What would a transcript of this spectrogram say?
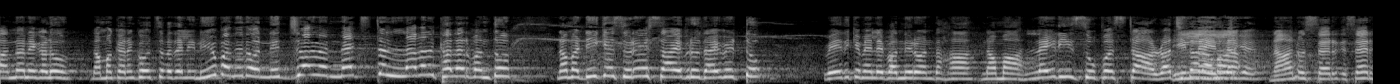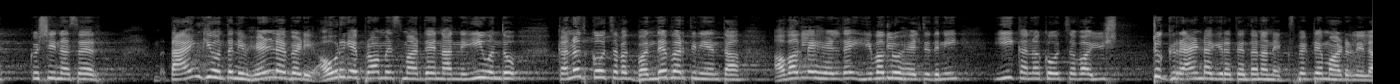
ವಂದನೆಗಳು. ನಮ್ಮ ಕನಕೋತ್ಸವದಲ್ಲಿ ನೀವು ಬಂದಿದ್ದು ನಿಜವಾಗ್ಲೂ ನೆಕ್ಸ್ಟ್ ಲೆವೆಲ್ ಕಲರ್ ಬಂತು. ನಮ್ಮ ಡಿ ಕೆ ಸುರೇಶ್ ಸಾಹೇಬ್ರು ದಯವಿಟ್ಟು ವೇದಿಕೆ ಮೇಲೆ ಬಂದಿರುವಂತಹ ನಮ್ಮ ಲೇಡಿ ಸೂಪರ್ ಸ್ಟಾರ್ ನಾನು ಸರ್ ಸರ್ ಖುಷಿನಾ ಸರ್. ಥ್ಯಾಂಕ್ ಯು ಅಂತ ನೀವು ಹೇಳಲೇಬೇಡಿ. ಅವ್ರಿಗೆ ಪ್ರಾಮಿಸ್ ಮಾಡಿದೆ ನಾನು ಈ ಒಂದು ಕನಕೋತ್ಸವಕ್ಕೆ ಬಂದೇ ಬರ್ತೀನಿ ಅಂತ ಅವಾಗಲೇ ಹೇಳ್ದೆ, ಇವಾಗಲೂ ಹೇಳ್ತಿದ್ದೀನಿ, ಈ ಕನಕೋತ್ಸವ ಇಷ್ಟು ಗ್ರ್ಯಾಂಡ್ ಆಗಿರುತ್ತೆ ಅಂತ ನಾನು ಎಕ್ಸ್ಪೆಕ್ಟೇ ಮಾಡಿರಲಿಲ್ಲ.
